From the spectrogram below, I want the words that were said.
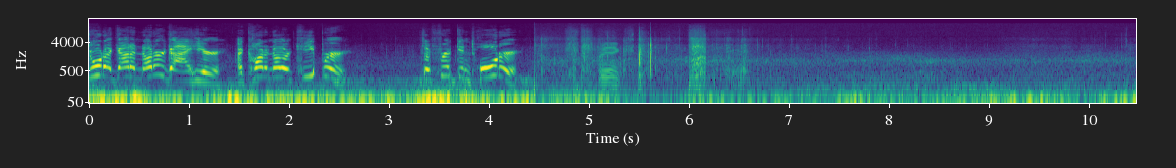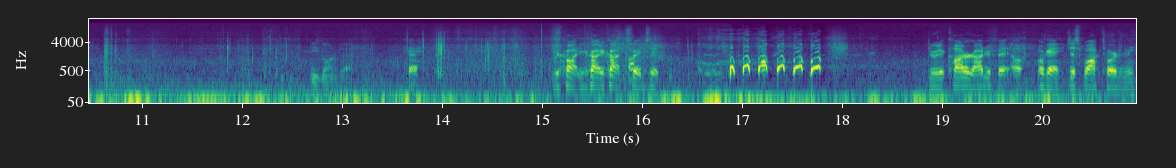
Dude, I got another guy here. I caught another keeper. It's a freaking toter. What do you think? He's going back. Okay. You're caught, you're caught, you're caught. Just wait, just wait. Dude, it caught around your face. Oh, okay, just walk towards me.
